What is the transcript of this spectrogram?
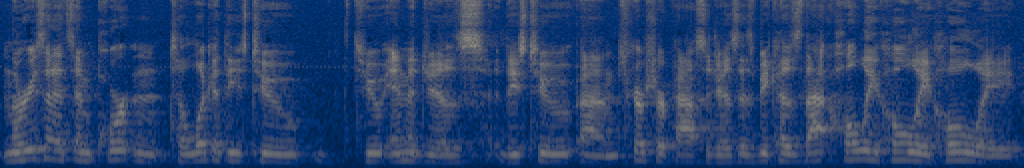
And the reason it's important to look at these two two images, these two um, scripture passages, is because that holy, holy, holy,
